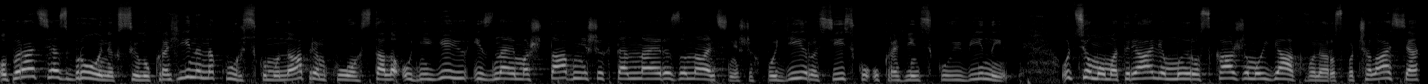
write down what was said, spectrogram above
Операція Збройних сил України на Курському напрямку стала однією із наймасштабніших та найрезонансніших подій російсько-української війни. У цьому матеріалі ми розкажемо, як вона розпочалася,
